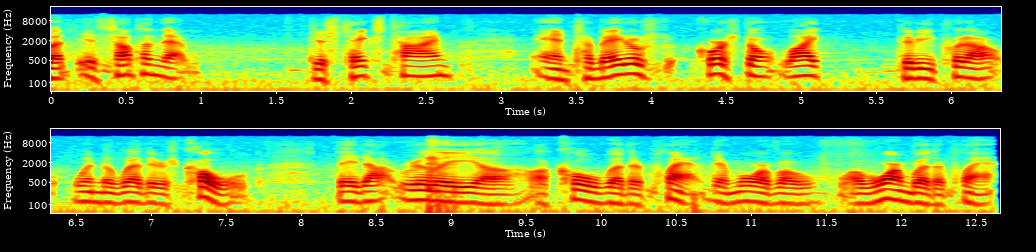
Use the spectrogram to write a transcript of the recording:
But it's something that just takes time. And tomatoes, of course, don't like to be put out when the weather is cold. They're not really a cold weather plant. They're more of a, a, warm weather plant.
